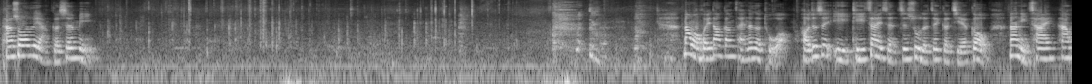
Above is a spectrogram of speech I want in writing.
他说两个声明。那我回到刚才那个图哦，好，就是以提再审之诉的这个结构。那你猜它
